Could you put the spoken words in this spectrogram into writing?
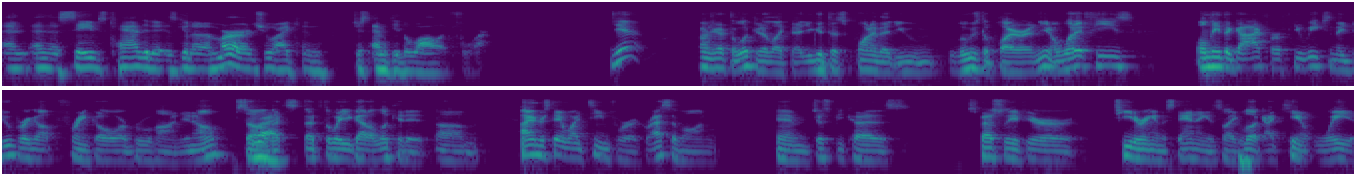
and and a saves candidate is going to emerge who I can just empty the wallet for. Yeah, Sometimes you have to look at it like that. You get disappointed that you lose the player, and you know what if he's only the guy for a few weeks and they do bring up Franco or Bruján, you know? So right. that's that's the way you got to look at it. Um, I understand why teams were aggressive on him just because, especially if you're teetering in the standing, it's like, look, I can't wait.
